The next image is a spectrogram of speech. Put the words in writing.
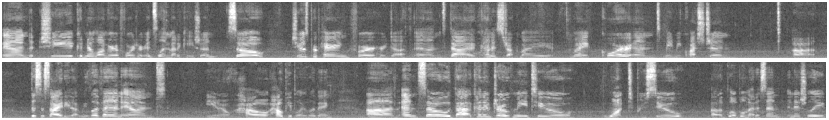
And she could no longer afford her insulin medication, so she was preparing for her death, and that kind of struck my my core and made me question uh, the society that we live in and you know how how people are living. Um, and so that kind of drove me to want to pursue uh, global medicine initially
